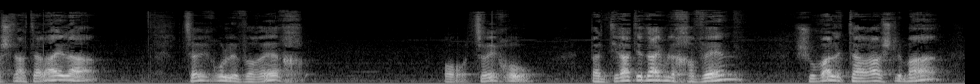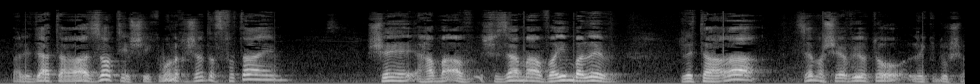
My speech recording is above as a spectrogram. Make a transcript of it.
שנת הלילה, צריך הוא לברך, או צריך הוא בנטילת ידיים לכוון, שובה לטהרה שלמה, ועל ידי הטהרה הזאת, שהיא כמו לחישת השפתיים, שהמאו... שזה המאוויים בלב לטהרה, זה מה שיביא אותו לקדושה.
